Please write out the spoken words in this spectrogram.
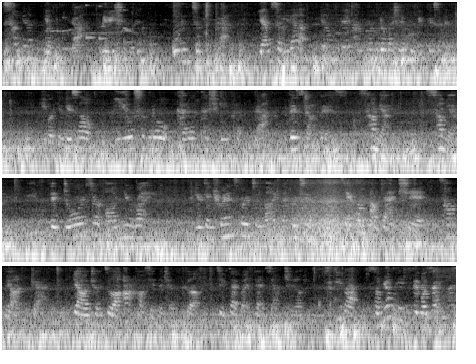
서면역입니다. 내리실 문은 오른쪽입니다. 양성이나 해운대 방면으로 가실 고객께서는 이번 역에서 2호선으로 갈아타시기 바랍니다. This stop is Samyang. Samyang. The doors are on your right. You can transfer to line number two. 前方到站是苍凉站，要乘坐二号线的乘客，请在本站下车。次はソミョン駅でございます。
